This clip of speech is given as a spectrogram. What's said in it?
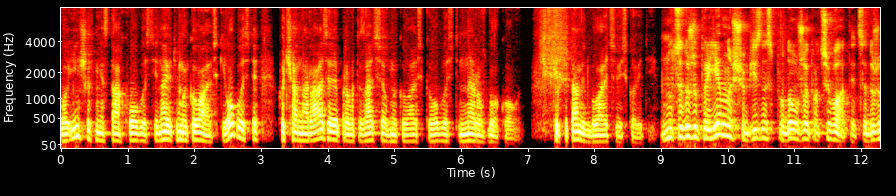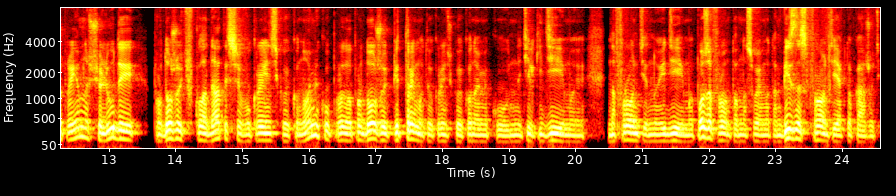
в інших містах області, навіть в Миколаївській області. Хоча наразі приватизація в Миколаївській області не розблокована. Оскільки там відбуваються військові дії. Ну, це дуже приємно, що бізнес продовжує працювати. Це дуже приємно, що люди продовжують вкладатися в українську економіку, продовжують підтримати українську економіку не тільки діями на фронті, але й діями поза фронтом на своєму там бізнес-фронті, як то кажуть.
